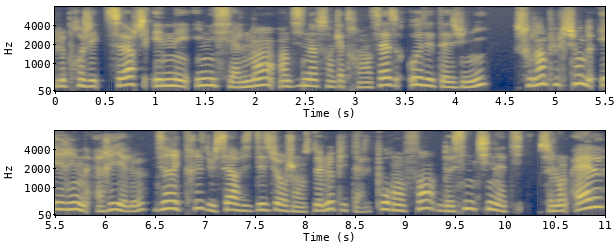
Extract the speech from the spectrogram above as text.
Le Project Search est né initialement en 1996 aux États-Unis sous l'impulsion de Erin Rielleux, directrice du service des urgences de l'hôpital pour enfants de Cincinnati. Selon elle,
